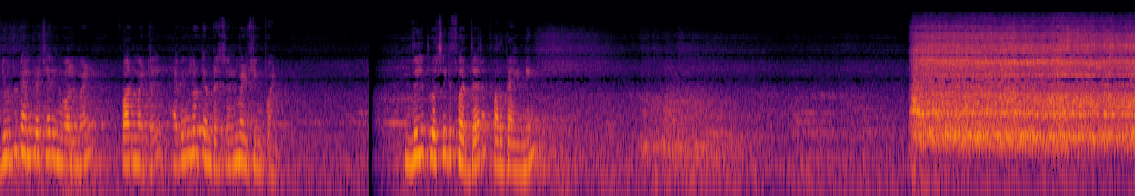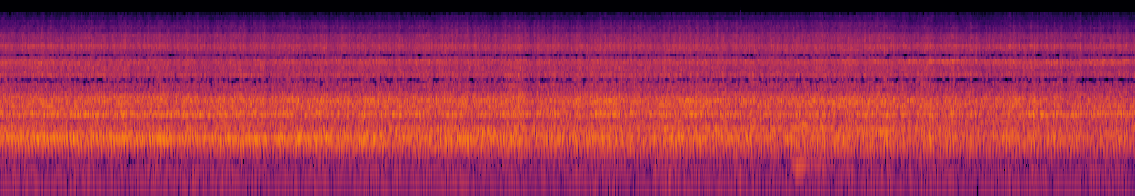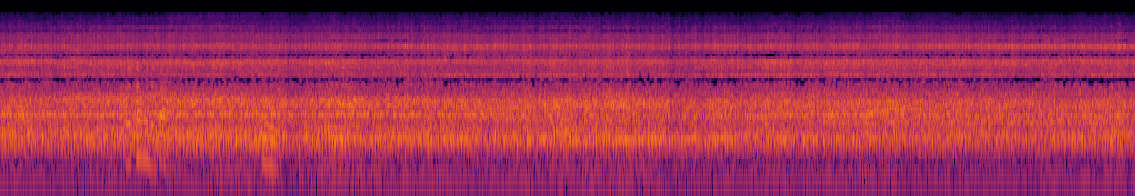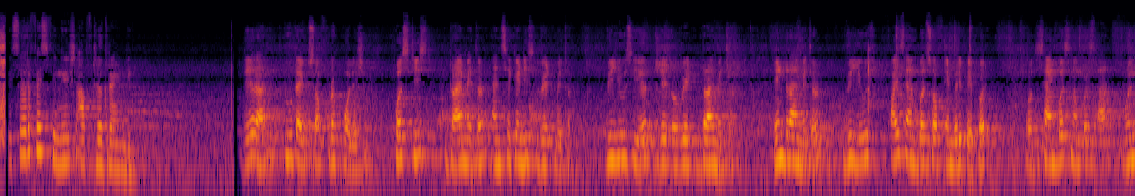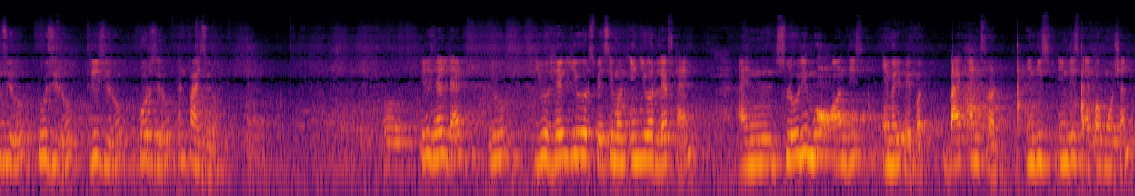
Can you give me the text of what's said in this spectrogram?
due to temperature involvement for metal having low temperature and melting point. We will proceed further for grinding. The surface finish after grinding. There are two types of rough polishing. First is dry method and second is wet method. We use here uh, wet dry method. In dry method, we use five samples of emery paper. So the samples numbers are 10, 20, 30, 40 and 50. Uh, it is held that you you hold your specimen in your left hand and slowly move on this emery paper back and front in this in this type of motion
